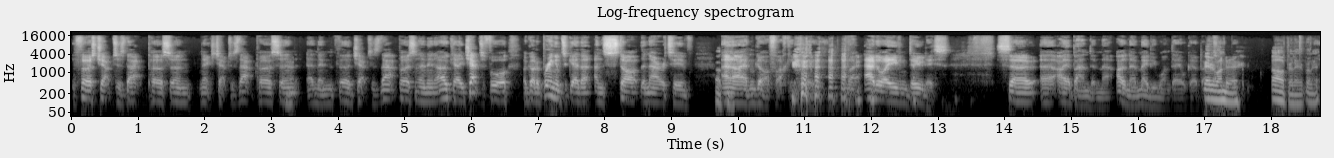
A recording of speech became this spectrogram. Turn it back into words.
the first chapter's that person, next chapter's that person, and then the third chapter's that person, and then okay, chapter four, I've got to bring them together and start the narrative, okay. and I haven't got a fucking clue. like, how do I even do this? So uh, I abandoned that. I don't know. Maybe one day I'll go back. Maybe one day. Oh, brilliant, brilliant.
